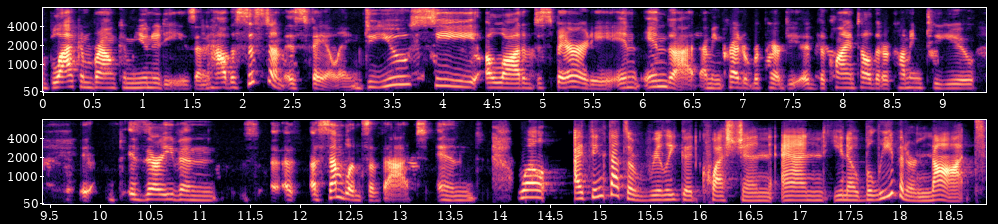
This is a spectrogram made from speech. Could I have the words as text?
black and brown communities and how the system is failing. Do you see a lot of disparity in in that? I mean, credit repair. Do you, the clientele that are coming to you, is there even a, a semblance of that? And Well, I think that's a really good question. And, you know, believe it or not,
